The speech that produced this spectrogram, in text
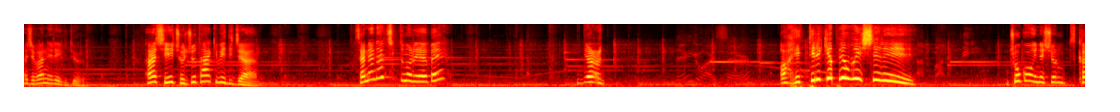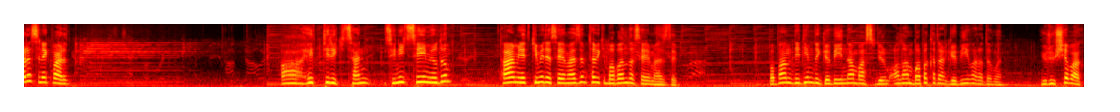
Acaba nereye gidiyorum? Ha şeyi çocuğu takip edeceğim. Sen neden çıktın oraya be? Ya. Ah hettirik yapıyor bu işleri. Çok oynaşıyorum. Kara sinek var. Aa hettirik sen seni hiç sevmiyordum. Tahmin et kimi de sevmezdim. Tabii ki babanı da sevmezdim. Baban dediğimde göbeğinden bahsediyorum. Alan baba kadar göbeği var adamın. Yürüyüşe bak.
